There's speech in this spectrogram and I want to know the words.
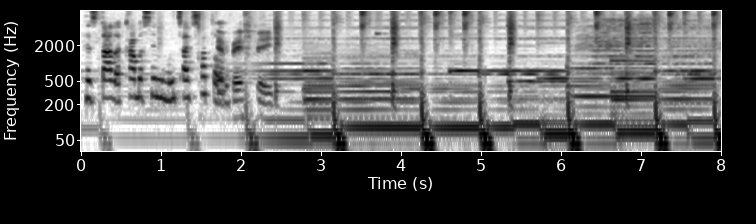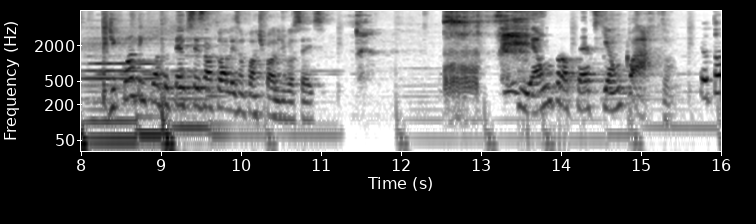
o resultado acaba sendo muito É satisfatório. perfeito. De quanto em quanto tempo vocês atualizam o portfólio de vocês? Que é um processo que é um parto. Eu tô,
